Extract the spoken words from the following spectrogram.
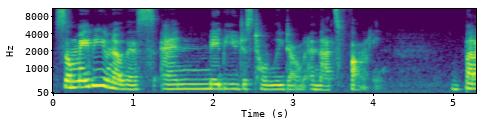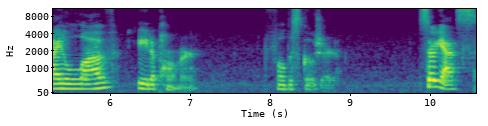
So maybe you know this and maybe you just totally don't and that's fine. But I love Ada Palmer full disclosure. So yes,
